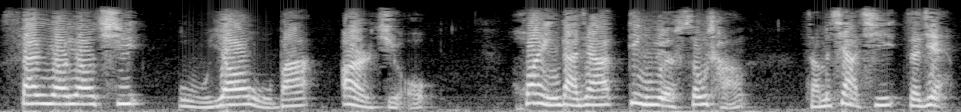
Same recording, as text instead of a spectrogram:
三幺幺七五幺五八二九，欢迎大家订阅收藏，咱们下期再见。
